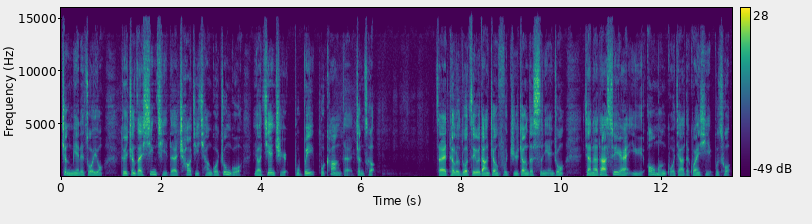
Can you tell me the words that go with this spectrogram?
正面的作用。对正在兴起的超级强国中国，要坚持不卑不亢的政策。在特鲁多自由党政府执政的四年中，加拿大虽然与欧盟国家的关系不错，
